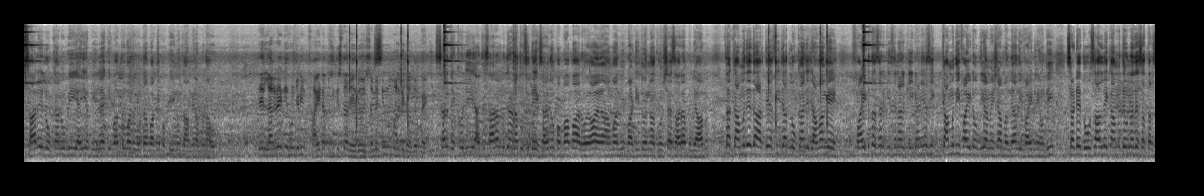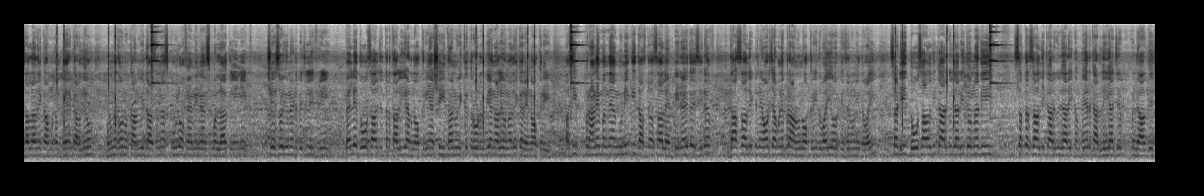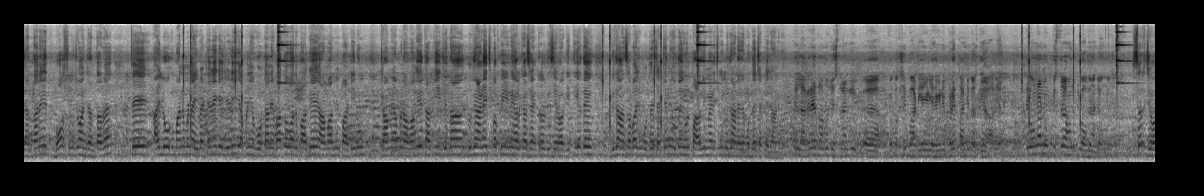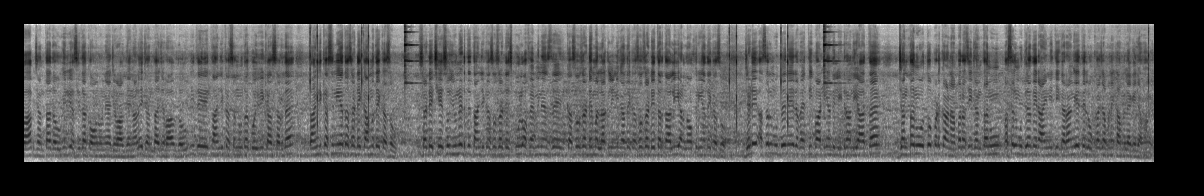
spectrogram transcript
ਸਾਰੇ ਲੋਕਾਂ ਨੂੰ ਵੀ ਇਹੀ ਅਪੀਲ ਹੈ ਕਿ ਵੱਧ ਤੋਂ ਵੱਧ ਵੋਟਾਂ ਪਾ ਕੇ ਬੱਪੀ ਨੂੰ ਕਾਮਯਾਬ ਬਣਾਓ। ਤੇ ਲੱਗ ਰਿਹਾ ਕਿ ਹੁਣ ਜਿਹੜੀ ਫਾਈਟ ਆ ਤੁਸੀਂ ਕਿਸ ਤਰ੍ਹਾਂ ਦੇਖਦੇ ਹੋ ਇਸ ਸਮੇਂ? ਕਿਹਨੂੰ ਮੰਨ ਕੇ ਚੱਲਦੇ ਹੋ ਫਾਈਟ ਸਰ ਦੇਖੋ ਜੀ, ਅੱਜ ਸਾਰਾ ਲੁਧਿਆਣਾ ਤੁਸੀਂ ਦੇਖ ਸਕਦੇ ਹੋ, ਪੱਬਾ ਭਾਰ ਹੋਇਆ ਹੋਇਆ, ਆਮ ਆਦਮੀ ਪਾਰਟੀ ਤੋਂ ਇੰਨਾ ਖੁਸ਼ ਹੈ ਸਾਰਾ ਪੰਜਾਬ। ਤਾਂ ਕੰਮ ਦੇ ਆਧਾਰ ਤੇ ਅਸੀਂ ਜਦ ਲੋਕਾਂ 'ਚ ਜਾਵਾਂਗੇ ਫਾਈਟ ਤਾਂ ਸਰ ਕਿਸੇ ਨਾਲ ਕੀ ਕਹਿਣੀ ਅਸੀਂ ਕੰਮ ਦੀ ਫਾਈਟ ਹੁੰਦੀ ਹੈ ਹਮੇਸ਼ਾ ਬੰਦਿਆਂ ਦੀ ਫਾਈਟ ਨਹੀਂ ਹੁੰਦੀ। ਸਾਡੇ 2 ਸਾਲ ਦੇ ਕੰਮ ਤੇ ਉਹਨਾਂ ਦੇ 70 ਸਾਲਾਂ ਦੇ ਕੰਮ ਕੰਪੇਅਰ ਕਰ ਲਿਓ। ਹੁਣ ਮੈਂ ਤੁਹਾਨੂੰ ਕੰਮ ਵੀ ਦੱਸ ਦਿੰਦਾ ਸਕੂਲ ਆਫ ਐਮੀਨੈਂਸ ਮੱਲਾ ਕਲੀਨਿਕ 600 ਯੂਨਿਟ ਬਿਜਲੀ ਫ੍ਰੀ ਪਹਿਲੇ 2 ਸਾਲ 'ਚ 43000 ਨੌਕਰੀਆਂ, ਸ਼ਹੀਦਾਂ ਨੂੰ 1 ਕਰੋੜ ਰੁਪਈਆ ਨਾਲੇ ਉਹਨਾਂ ਦੇ ਘਰੇ ਨੌਕਰੀ। ਅਸੀਂ ਪੁਰਾਣੇ ਬੰਦਿਆਂ ਵਾਂਗੂ ਨਹੀਂ ਕਿ 10-10 ਸਾਲ ਐਮਪੀ ਰਹੇ ਤੇ ਸਿਰਫ 10 ਸਾਲ ਦੀ ਟਨਿਓਰ 'ਚ ਆਪਣੇ ਭਰਾ ਨੂੰ ਨੌਕਰੀ ਦਵਾਈ, ਹੋਰ ਕਿਸੇ ਨੂੰ ਨਹੀਂ ਦਵਾਈ। ਸਾਡੀ 2 ਸਾਲ ਦੀ ਕਾਰਗੁਜ਼ਾਰੀ ਤੇ ਉਹਨਾਂ ਦੀ 70 ਸਾਲ ਦੀ ਕਾਰਗੁਜ਼ਾਰੀ ਕੰਪੇਅਰ ਕਰ ਲਈ। ਅੱਜ ਪੰਜਾਬ ਦੀ ਜਨਤਾ ਨੇ, ਬਹੁਤ ਸੂਝਵਾਨ ਜਨਤਾ ਵੈ ਤੇ ਅੱਜ ਲੋਕ ਮਨ ਬਣਾਈ ਬੈਠੇ ਨੇ ਕਿ ਜਿਹੜੀ ਆਪਣੀਆਂ ਵੋਟਾਂ ਨੇ ਵੱਧ ਤੋਂ ਵੱਧ ਪਾ ਕੇ ਆਮ ਆਦਮੀ ਪਾਰਟੀ ਨੂੰ ਕਾਮਯਾਬ ਬਣਾਵਾਂਗੇ ਤਾਂ ਕਿ ਜਿੱਦਾਂ ਲੁਧਿਆਣੇ 'ਚ ਪੱਪੀ ਨੇ ਹਲਕਾ ਸੈਂਟਰਲ ਦੀ ਸੇਵਾ ਕੀਤੀ ਹੈ ਤੇ ਵਿਧਾਨ ਸਭਾ 'ਚ ਮੁੱਦੇ ਚੱਕੇ ਨੇ ਉਦਾਂ ਹੀ ਹੁਣ ਪਾਰਲੀਮੈਂਟ 'ਚ ਵੀ ਲੁਧਿਆਣੇ ਦੇ ਮੁੱਦੇ ਚੱਕੇ ਜਾਣਗੇ। ਤੇ ਲੱਗ ਰਿਹਾ ਤੁਹਾਨੂੰ ਜਿਸ ਤਰ੍ਹਾਂ ਕਿ ਅ, ਵਿਪਕਸ਼ੀ ਪਾਰਟੀਆਂ ਜਿਹੜੀਆਂ ਹੈਗੀਆਂ ਨੇ ਬੜੇ ਤੰਜ ਕਸਦੀਆਂ ਆ ਰਹੀਆਂ ਨੇ। ਤੇ ਉਹਨਾਂ ਨੂੰ ਕਿਸ ਤਰ੍ਹਾਂ ਹੁਣ ਜਵਾਬ ਦੇਣਾ ਚਾਹੋਗੇ? ਸਰ ਜਵਾਬ ਜਨਤਾ ਦਊਗੀ ਜੀ ਅਸੀਂ ਤਾਂ ਕੌਣ ਹੁੰਨੇ ਆ ਜਵਾਬ ਦੇਣ ਵਾਲੇ। ਜਨਤਾ ਜਵਾਬ ਦਊਗੀ ਤੇ ਤੰਜ ਕਸਣ ਨੂੰ ਤਾਂ ਕੋਈ ਵੀ ਕੱਸ ਸਕਦਾ ਹੈ। ਤੰਜ ਕਸਣੀ ਹੈ ਤਾਂ ਸਾਡੇ ਕੰਮ ਤੇ ਕਸੋ। ਸਾਡੇ 600 ਯੂਨਿਟ ਤੇ ਤੰਜ ਕਸੋ ਸਾਡੇ ਸਕੂਲ ਆਫ ਐਮੀਨੈਂਸ ਦੇ ਕਸੋ ਸਾਡੇ ਮਹੱਲਾ ਕਲੀਨਿਕਾਂ ਤੇ ਕਸੋ ਸਾਡੇ 43000 ਨੌਕਰੀਆਂ ਤੇ ਕਸੋ। ਜਿਹੜੇ ਅਸਲ ਮੁੱਦੇ ਨੇ ਰਵਾਇਤੀ ਪਾਰਟੀਆਂ ਦੇ ਲੀਡਰਾਂ ਦੀ ਆਦਤ ਹੈ ਜਨਤਾ ਨੂੰ ਉਹ ਤੋਂ ਭੜਕਾਉਣਾ, ਪਰ ਅਸੀਂ ਜਨਤਾ ਨੂੰ ਅਸਲ ਮੁੱਦਿਆਂ ਤੇ ਰਾਜਨੀਤੀ ਕਰਾਂਗੇ ਤੇ ਲੋਕਾਂ 'ਚ ਆਪਣੇ ਕੰਮ ਲੈ ਕੇ ਜਾਵਾਂਗੇ।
